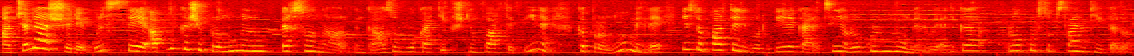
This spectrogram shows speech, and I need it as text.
Aceleași reguli se aplică și pronumelul personal în cazul vocativ. Știm foarte bine că pronumele este o parte de vorbire care ține locul numelui, adică locul substantivelor.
